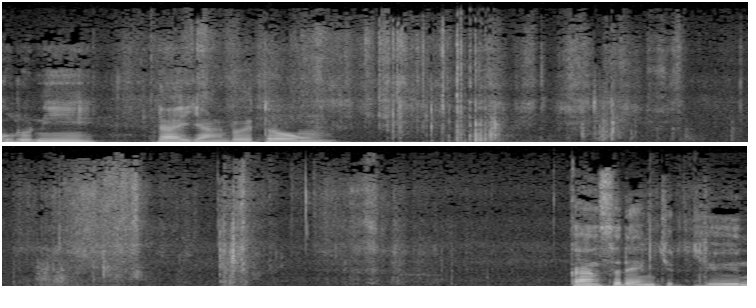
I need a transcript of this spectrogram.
กรณีได้อย่างโดยตรง การแสดงจุดยืน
